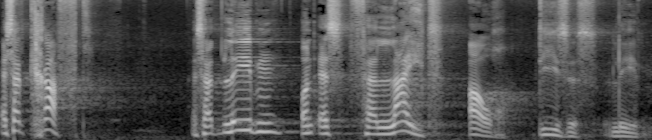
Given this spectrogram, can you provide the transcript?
Es hat Kraft. Es hat Leben und es verleiht auch dieses Leben.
